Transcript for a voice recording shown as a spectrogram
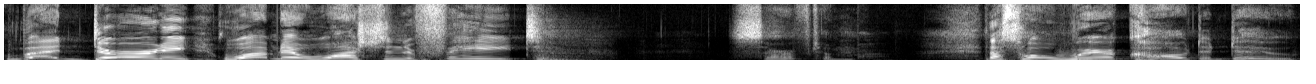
by dirty, wiping washing their feet. Served them. That's what we're called to do.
